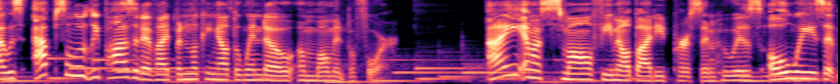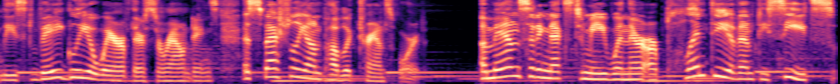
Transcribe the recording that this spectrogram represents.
I was absolutely positive I'd been looking out the window a moment before. I am a small female bodied person who is always at least vaguely aware of their surroundings, especially on public transport. A man sitting next to me when there are plenty of empty seats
